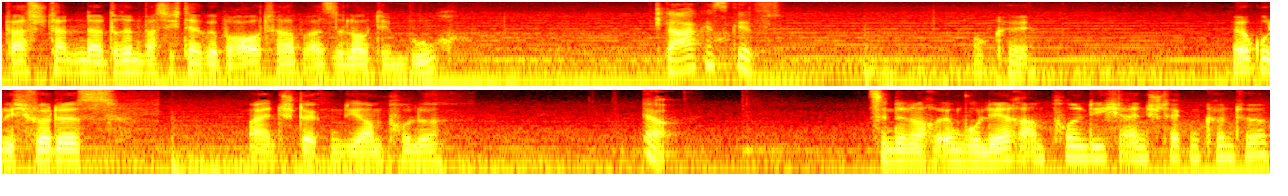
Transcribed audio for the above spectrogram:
was stand da drin, was ich da gebraut habe? Also laut dem Buch? starkes Gift. Okay. Ja, gut, ich würde es einstecken, die Ampulle. Ja. Sind denn noch irgendwo leere Ampullen, die ich einstecken könnte?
